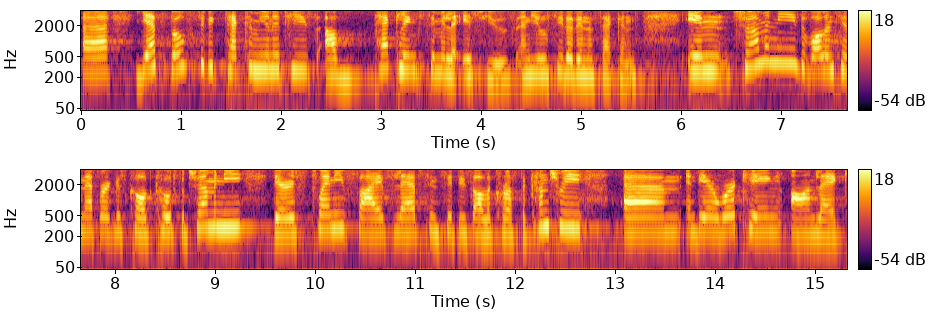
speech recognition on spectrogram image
Uh, yet both civic tech communities are tackling similar issues, and you'll see that in a second. In Germany, the volunteer network is called Code for Germany. There's 25 labs in cities all across the country, um, and they are working on like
